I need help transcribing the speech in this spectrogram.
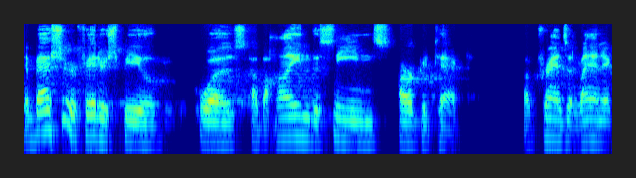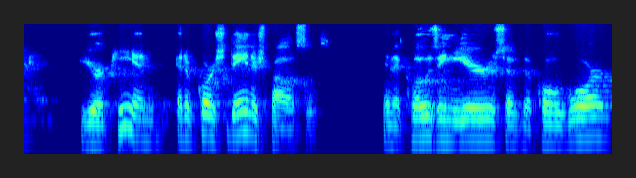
Ambassador Federspiel was a behind the scenes architect of transatlantic, European, and of course, Danish policies in the closing years of the Cold War,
